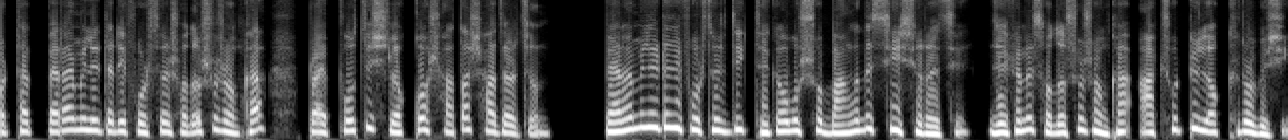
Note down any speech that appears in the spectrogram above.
অর্থাৎ প্যারামিলিটারি ফোর্সের সদস্য সংখ্যা প্রায় পঁচিশ লক্ষ সাতাশ হাজার জন। প্যারামিলিটারি ফোর্সের দিক থেকে অবশ্য বাংলাদেশ শীর্ষে রয়েছে, যেখানে সদস্য সংখ্যা আটষট্টি লক্ষেরও বেশি।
